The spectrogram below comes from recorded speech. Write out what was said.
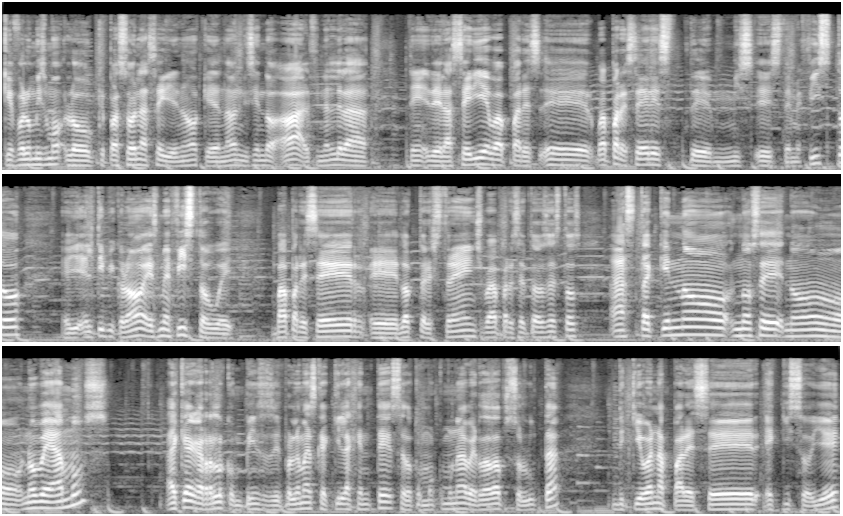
que fue lo mismo lo que pasó en la serie, ¿no? Que andaban diciendo, ah, al final de la, de, la serie va a aparecer, va a aparecer este, este Mephisto. el típico, ¿no? Es Mephisto, güey va a aparecer eh, Doctor Strange, va a aparecer todos estos. Hasta que no, no sé, no, no veamos, hay que agarrarlo con pinzas. El problema es que aquí la gente se lo tomó como una verdad absoluta de que iban a aparecer X o Y.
